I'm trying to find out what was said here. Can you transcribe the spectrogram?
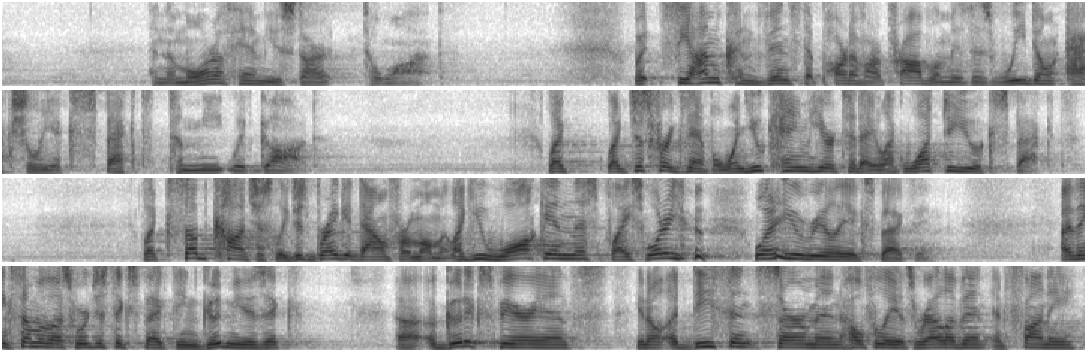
And the more of him you start to want. But see, I'm convinced that part of our problem is, is we don't actually expect to meet with God. Like, like just for example, when you came here today, like what do you expect? Like subconsciously, just break it down for a moment. Like you walk in this place, what are you, what are you really expecting? I think some of us, we're just expecting good music, uh, a good experience, you know, a decent sermon. Hopefully it's relevant and funny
